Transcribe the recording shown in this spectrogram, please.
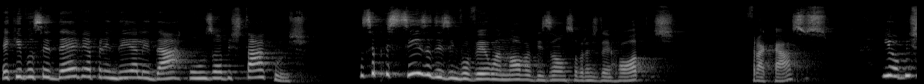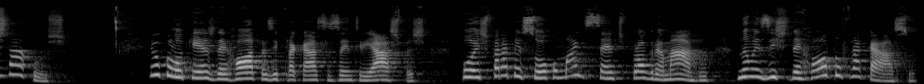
é que você deve aprender a lidar com os obstáculos. Você precisa desenvolver uma nova visão sobre as derrotas, fracassos e obstáculos. Eu coloquei as derrotas e fracassos entre aspas, pois para a pessoa com mindset programado não existe derrota ou fracasso.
